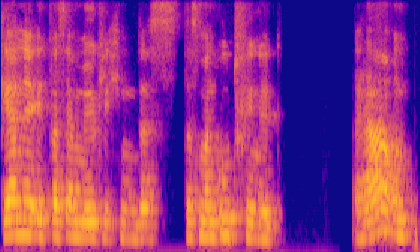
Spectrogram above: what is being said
gerne etwas ermöglichen, das, das man gut findet. Ja, und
